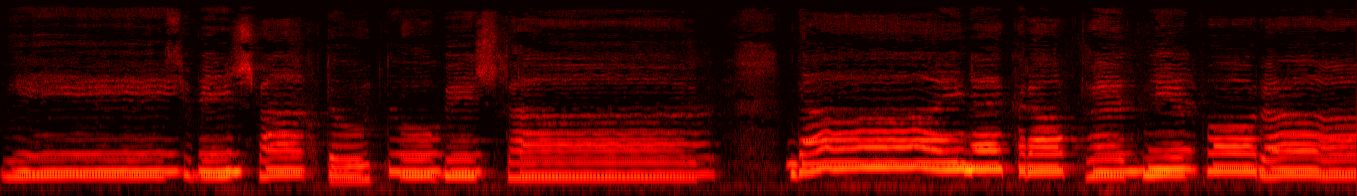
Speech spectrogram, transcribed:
Ich bin schwach, du, du bist stark. Deine Kraft hält mir voran.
